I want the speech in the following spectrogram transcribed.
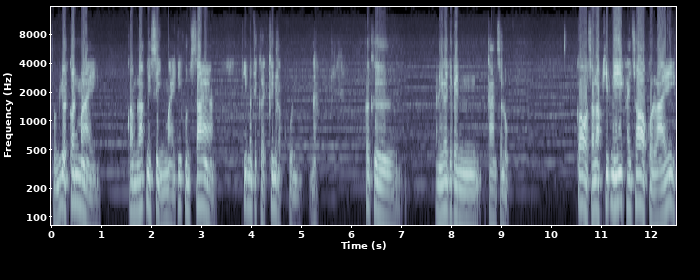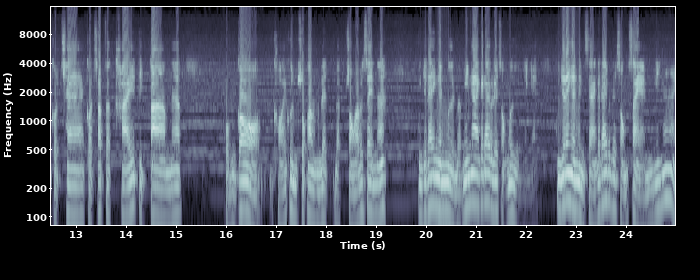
ผลประโยชน์ก้อนใหม่ ความรักในสิ่งใหม่ที่คุณสร้าง ที่มันจะเกิดขึ้นกับคุณนะ ก็คือ อันนี้ก็จะเป็นการสรุป ก็สำหรับคลิปนี้ใครชอบกดไลค์ กดแชร์ กด Subscribe ติดตามนะครับ ผมก็ขอให้คุณประสบความสำเร็จแบบ 200%นะ คุณจะได้เงินหมื่นแบบง่ายๆก็ได้ไปเลย 20,000อย่างเงี้ย คุณจะได้เงิน 1 0 0 0 0แสนก็ได้ไปเลย 2 0 0 0 0 0ง่าย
